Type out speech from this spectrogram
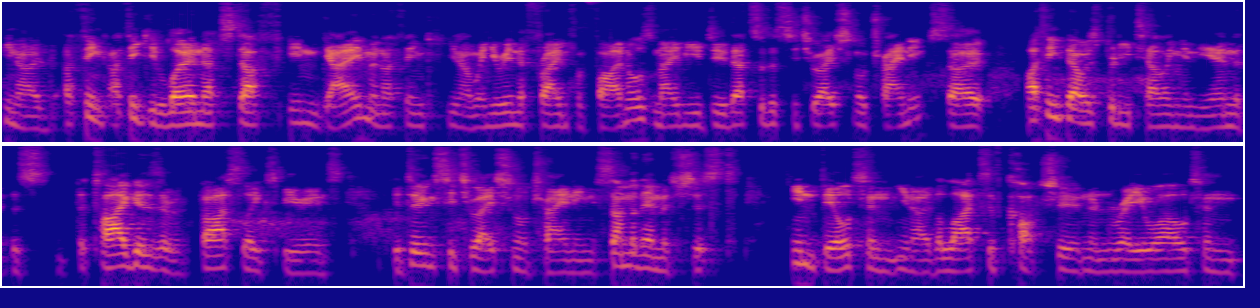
you know, I think I think you learn that stuff in game, and I think you know when you're in the frame for finals, maybe you do that sort of situational training. So I think that was pretty telling in the end that this, the Tigers are vastly experienced. They're doing situational training. Some of them it's just inbuilt, and you know the likes of Cotchin and Riewoldt and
